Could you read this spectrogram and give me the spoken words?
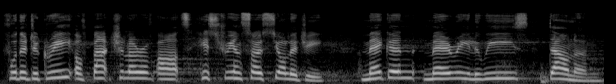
For the degree of Bachelor of Arts, History and Sociology, Megan Mary Louise Downham.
